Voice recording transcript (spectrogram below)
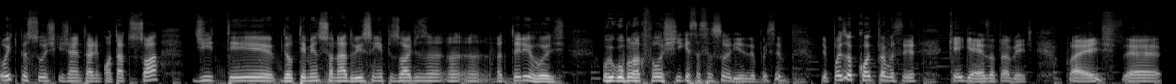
oito pessoas que já entraram em contato só de ter de eu ter mencionado isso em episódios an, an, anteriores. O Hugo Blanco falou chique essa assessoria. Depois, você, depois eu conto pra você quem é exatamente. Mas. É,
